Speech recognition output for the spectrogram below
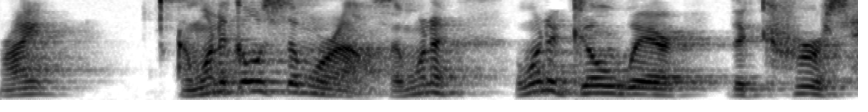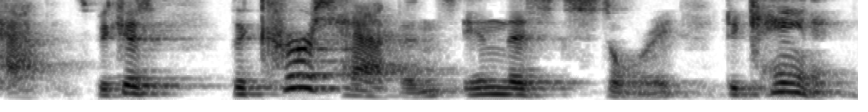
right? I want to go somewhere else. I want to, I want to go where the curse happens because the curse happens in this story to Canaan.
